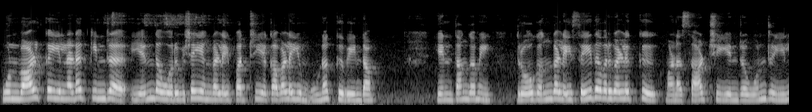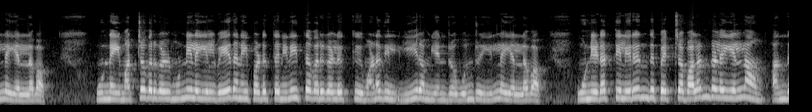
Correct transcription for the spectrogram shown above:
உன் வாழ்க்கையில் நடக்கின்ற எந்த ஒரு விஷயங்களை பற்றிய கவலையும் உனக்கு வேண்டாம். என் தங்கமே துரோகங்களை செய்தவர்களுக்கு மனசாட்சி என்ற ஒன்று இல்லை அல்லவா? உன்னை மற்றவர்கள் முன்னிலையில் வேதனைப்படுத்த நினைத்தவர்களுக்கு மனதில் ஈரம் என்ற ஒன்று இல்லை அல்லவா? உன்னிடத்திலிருந்து பெற்ற பலன்களை எல்லாம் அந்த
